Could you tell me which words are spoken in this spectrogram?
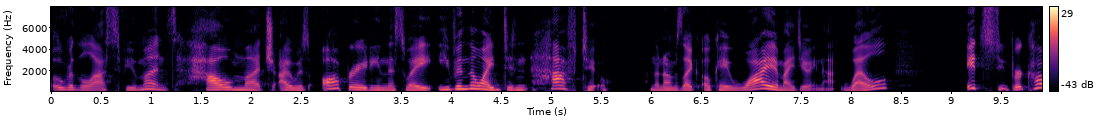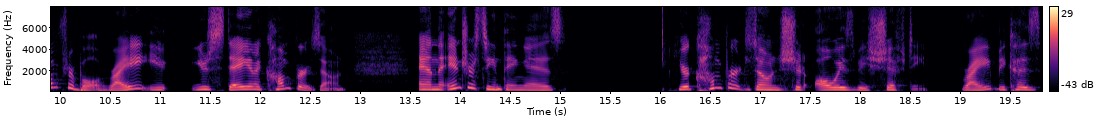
over the last few months how much I was operating this way, even though I didn't have to. And then I was like, okay, why am I doing that? Well, it's super comfortable, right? You you stay in a comfort zone. And the interesting thing is your comfort zone should always be shifting, right? Because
